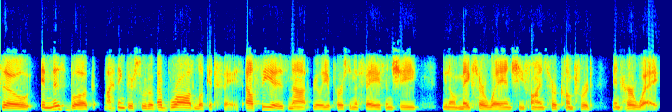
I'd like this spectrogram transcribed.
So in this book, I think there's sort of a broad look at faith. Althea is not really a person of faith, and she, you know, makes her way and she finds her comfort in her way.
